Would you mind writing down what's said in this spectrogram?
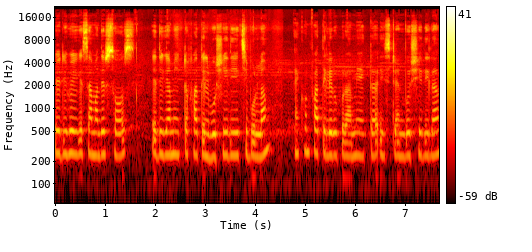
রেডি হয়ে গেছে আমাদের সস। এদিকে আমি একটা ফাতিল বসিয়ে দিয়েছি বললাম। এখন ফাতিলের উপরে আমি একটা স্ট্যান্ড বসিয়ে দিলাম,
